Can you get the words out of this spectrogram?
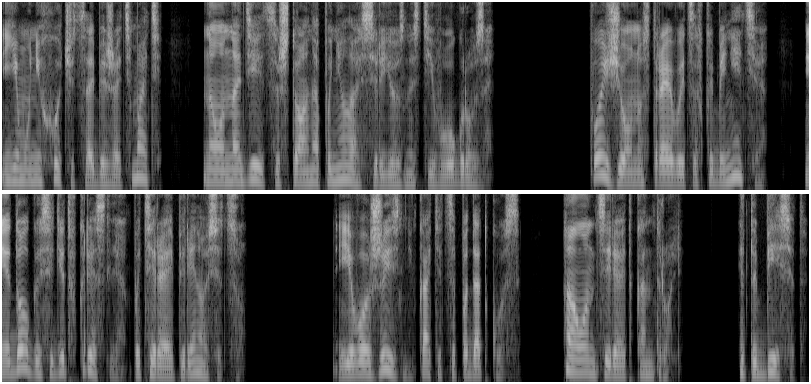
Ему не хочется обижать мать, но он надеется, что она поняла серьезность его угрозы. Позже он устраивается в кабинете и долго сидит в кресле, потирая переносицу. Его жизнь катится под откос, а он теряет контроль. Это бесит.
